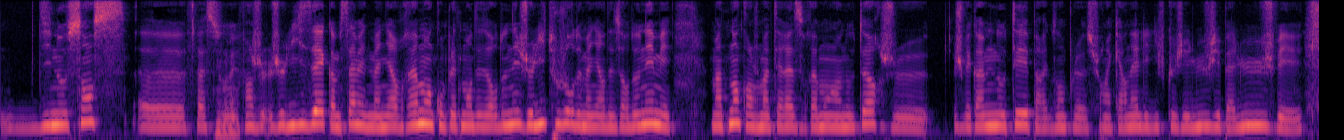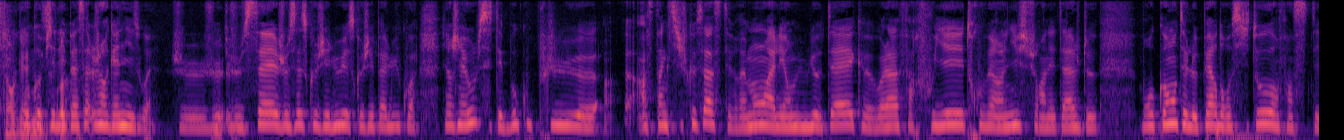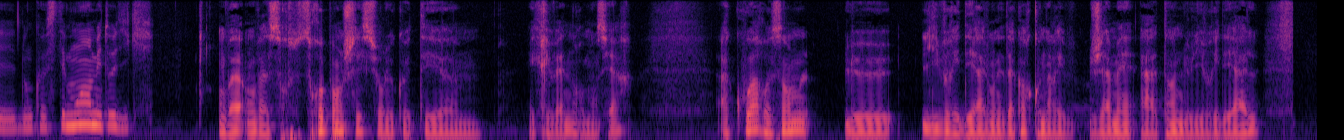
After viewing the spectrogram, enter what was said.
d'innocence euh, face. Enfin, je, je, lisais comme ça, mais de manière vraiment complètement désordonnée. Je lis toujours de manière désordonnée, mais maintenant, quand je m'intéresse vraiment à un auteur, je je vais quand même noter, par exemple, sur un carnet les livres que j'ai lus, j'ai pas lu, je vais recopier des passages. J'organise, ouais. Je, je, je, sais, je sais ce que j'ai lu et ce que j'ai pas lu, quoi. Virginia Woolf, c'était beaucoup plus euh, instinctif que ça. C'était vraiment aller en bibliothèque, euh, voilà, farfouiller, trouver un livre sur un étage de brocante et le perdre aussitôt. Enfin, c'était donc euh, c'était moins méthodique. On va, on va se repencher sur le côté écrivaine, romancière. À quoi ressemble le livre idéal? On est d'accord qu'on n'arrive jamais à atteindre le livre idéal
